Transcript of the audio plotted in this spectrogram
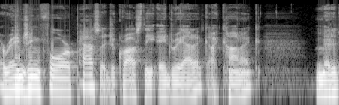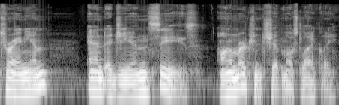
arranging for passage across the Adriatic, Ionian, Mediterranean, and Aegean seas, on a merchant ship most likely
